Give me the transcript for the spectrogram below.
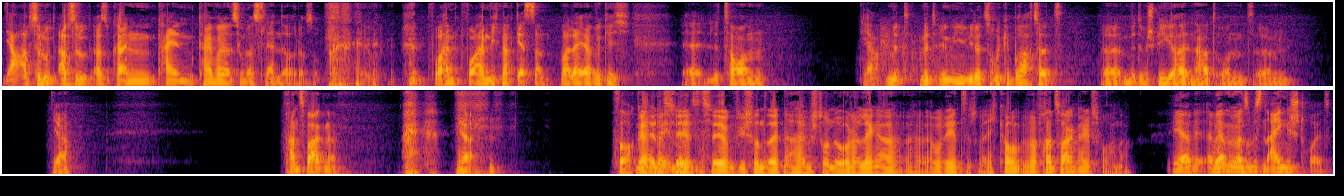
Ja, absolut, absolut. Also kein, kein, kein Valanciunas Slender oder so. vor, allem, vor allem nicht nach gestern, weil er ja wirklich äh, Litauen ja, mit, mit irgendwie wieder zurückgebracht hat, äh, mit im Spiel gehalten hat und ähm, ja. Franz Wagner. ja. Ist auch geil, dass wir, dass wir irgendwie schon seit einer halben Stunde oder länger äh, am Reden sind und eigentlich kaum über Franz Wagner gesprochen haben. Ja, wir, wir haben immer so ein bisschen eingestreut.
